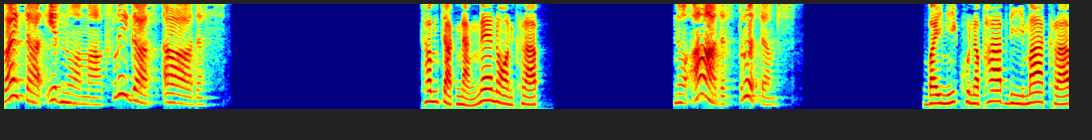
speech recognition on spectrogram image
vai tā ir no mākslīgās ādas ทำจากหนังแน่นอนครับ no ādas protams ใบนี้คุณภาพดีมากครับ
